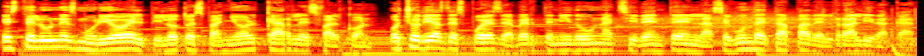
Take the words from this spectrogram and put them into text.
Este lunes murió el piloto español Carles Falcón, ocho días después de haber tenido un accidente en la segunda etapa del Rally Dakar.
